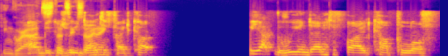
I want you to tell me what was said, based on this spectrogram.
Congrats. because That's we exciting. identified cou- yeah we identified a couple of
